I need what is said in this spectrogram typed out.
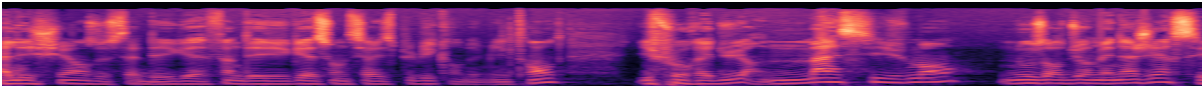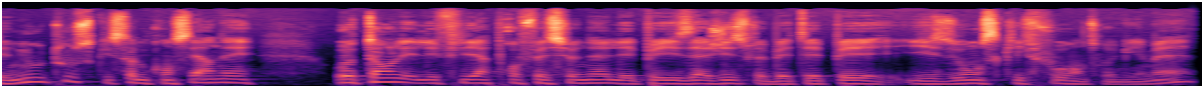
à l'échéance de cette fin de délégation de service public en 2030, il faut réduire massivement nos ordures ménagères. C'est nous tous qui sommes concernés. Autant les, les filières professionnelles, les paysagistes, le BTP, ils ont ce qu'il faut, entre guillemets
